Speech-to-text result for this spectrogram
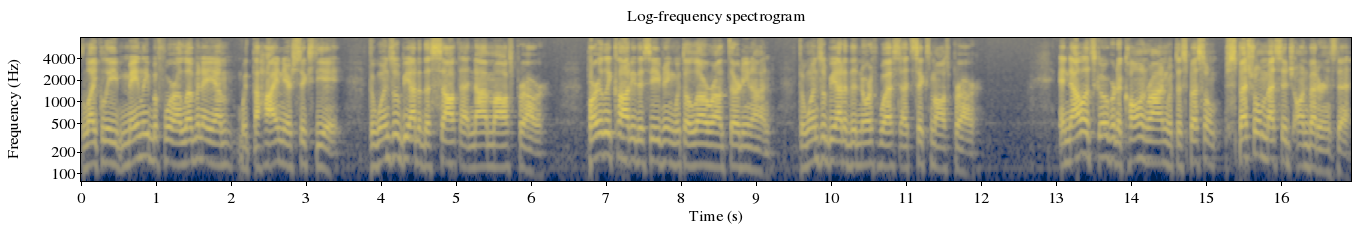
likely mainly before 11 a.m. with the high near 68. The winds will be out of the south at 9 miles per hour. Partly cloudy this evening with a low around 39. The winds will be out of the northwest at 6 miles per hour. And now let's go over to Colin Ryan with a special, special message on Veterans Day.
